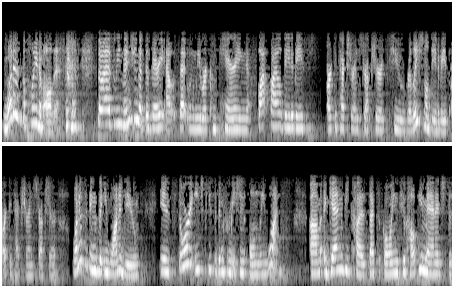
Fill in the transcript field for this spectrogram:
what is the point of all this? so as we mentioned at the very outset when we were comparing flat file database architecture and structure to relational database architecture and structure, one of the things that you want to do is store each piece of information only once. Um, again, because that's going to help you manage the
